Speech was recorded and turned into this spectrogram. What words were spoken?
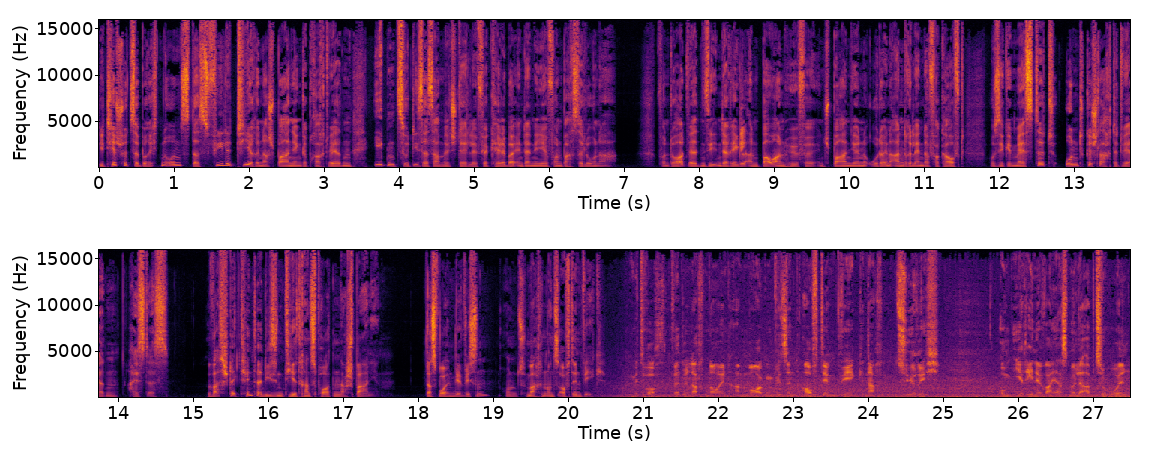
Die Tierschützer berichten uns, dass viele Tiere nach Spanien gebracht werden, eben zu dieser Sammelstelle für Kälber in der Nähe von Barcelona. Von dort werden sie in der Regel an Bauernhöfe in Spanien oder in andere Länder verkauft, wo sie gemästet und geschlachtet werden, heißt es. Was steckt hinter diesen Tiertransporten nach Spanien? Das wollen wir wissen und machen uns auf den Weg. Mittwoch, Viertel nach neun am Morgen. Wir sind auf dem Weg nach Zürich, um Irene Weiersmüller abzuholen.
